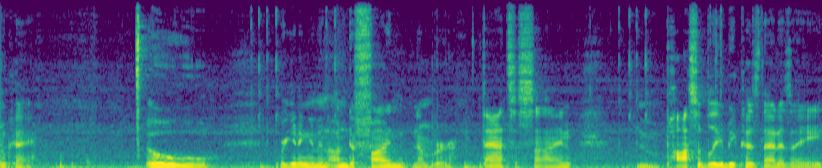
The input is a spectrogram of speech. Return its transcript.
Okay. Ooh, we're getting an undefined number. That's a sign. Possibly because that is a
